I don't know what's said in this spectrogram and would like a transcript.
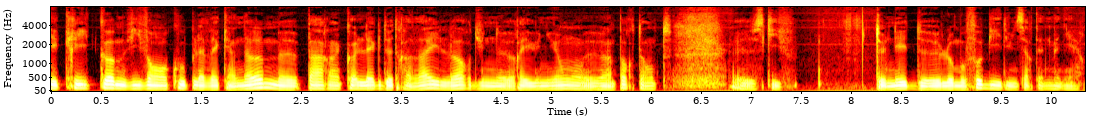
décrit comme vivant en couple avec un homme euh, par un collègue de travail lors d'une réunion euh, importante, ce qui tenait de l'homophobie d'une certaine manière.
